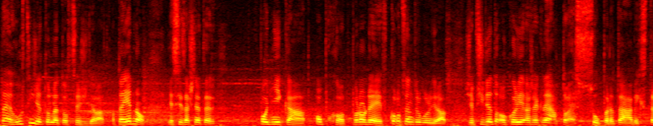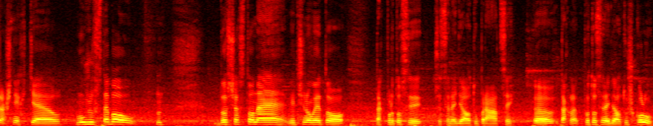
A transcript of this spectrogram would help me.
to je hustý, že tohle to chceš dělat. A to je jedno, jestli začnete podnikat, obchod, prodej, v call centru budu dělat, že přijde to okolí a řekne, a to je super, to já bych strašně chtěl, můžu s tebou? Dost často ne, většinou je to, tak proto si přece nedělal tu práci. E, takhle, proto si nedělal tu školu.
